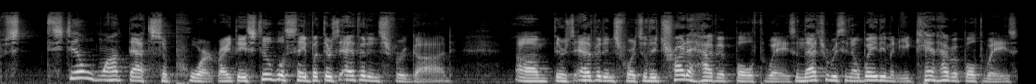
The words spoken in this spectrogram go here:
st- still want that support, right? They still will say, but there's evidence for God um, there's evidence for it. So they try to have it both ways. And that's where we say, now, wait a minute, you can't have it both ways.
